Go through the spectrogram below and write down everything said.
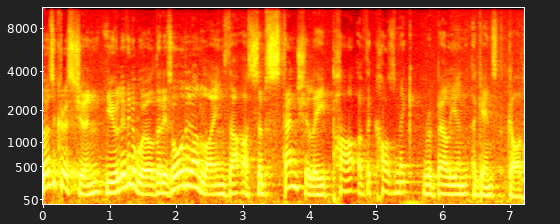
So as a Christian, you live in a world that is ordered on lines that are substantially part of the cosmic rebellion against God.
